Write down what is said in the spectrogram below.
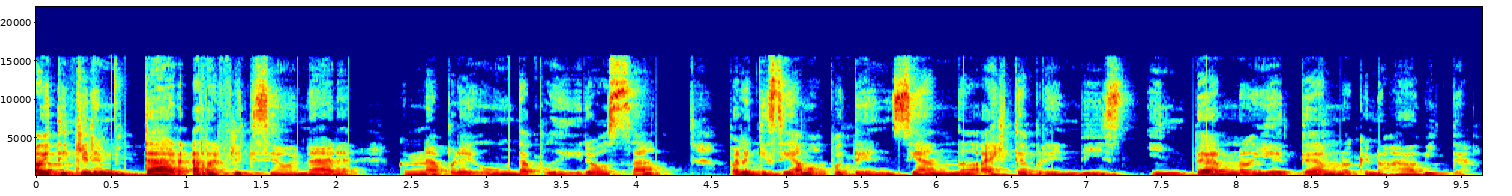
Hoy te quiero invitar a reflexionar con una pregunta poderosa para que sigamos potenciando a este aprendiz interno y eterno que nos habita.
